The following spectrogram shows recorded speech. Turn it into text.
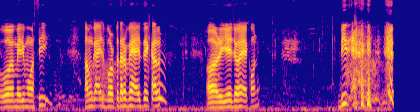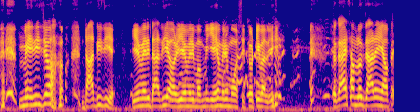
वो मेरी मौसी। हम गाइस बोरपत्र में आए थे कल। और ये जो है, कौन है? दीदी मेरी जो दादी जी है। ये मेरी दादी है और ये मेरी मम्मी, ये है मेरी मौसी छोटी वाली। तो गाइस हम लोग जा रहे हैं यहाँ पे,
